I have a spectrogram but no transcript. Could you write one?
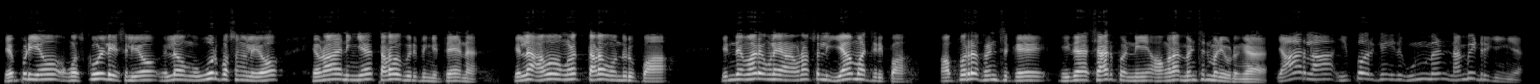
எப்படியும் உங்க ஸ்கூல் டேஸ்லயோ இல்ல உங்க ஊர் பசங்களையோ எவனா நீங்க தடவை பிரிப்பீங்க தேனை. இல்ல அவன் உங்கள தடவை வந்திருப்பான். இந்த மாதிரி உங்களை அவனா சொல்லி ஏமாத்திருப்பான். அப்புறம் ஃப்ரெண்ட்ஸுக்கு இதை ஷேர் பண்ணி அவங்களாம் மென்ஷன் பண்ணி விடுங்க. யாரெல்லாம் இப்போ வரைக்கும் இது உண்மைன்னு நம்பிட்டு இருக்கீங்க?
